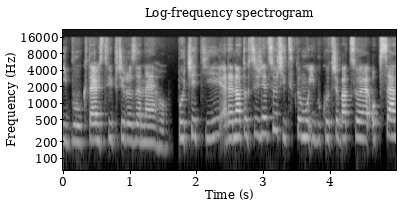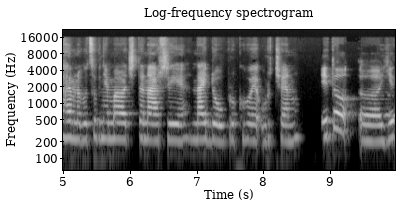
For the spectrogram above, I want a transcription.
e-book Tajemství přirozeného početí. Renato, chceš něco říct k tomu e-booku, třeba co je obsahem, nebo co v něm čtenáři najdou, pro koho je určen? Je to, je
